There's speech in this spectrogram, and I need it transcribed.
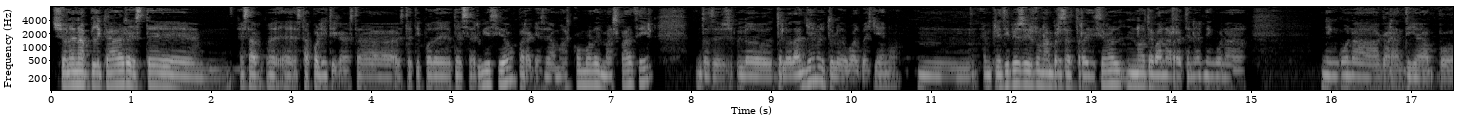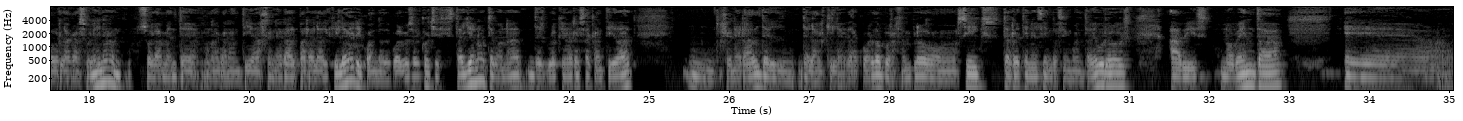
suelen aplicar este, esta, esta política, este tipo de, servicio para que sea más cómodo y más fácil. Entonces te lo dan lleno y tú lo devuelves lleno. Mm, en principio si es una empresa tradicional no te van a retener ninguna ninguna garantía por la gasolina, solamente una garantía general para el alquiler y cuando devuelves el coche si está lleno te van a desbloquear esa cantidad general del, alquiler, ¿de acuerdo? Por ejemplo, Six te retiene 150 euros, Avis 90, Eh,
